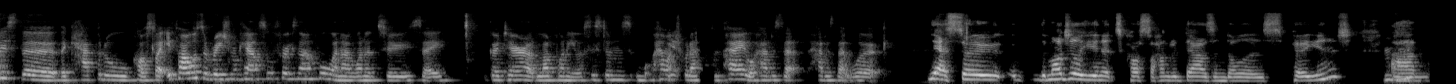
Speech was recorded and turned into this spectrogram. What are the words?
is the, the capital cost? Like if I was a regional council, for example, and I wanted to say, GoTerra, I'd love one of your systems. How much yeah. would I have to pay, or how does that how does that work? Yeah, so the modular units cost $100,000 per unit. Mm-hmm. Um,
